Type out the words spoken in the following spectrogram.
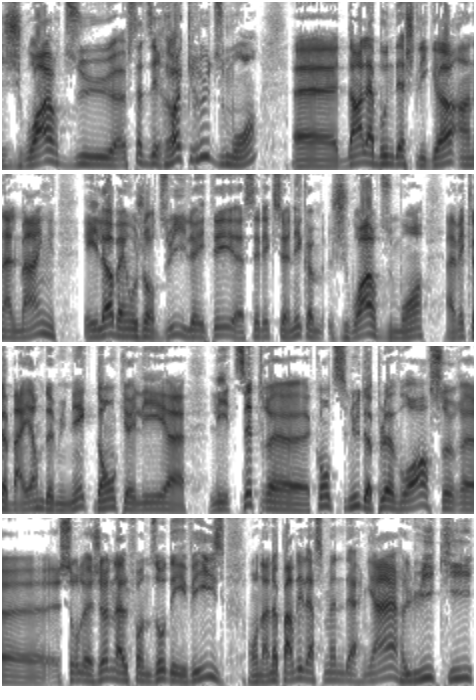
joueur du, euh, c'est-à-dire recrue du mois euh, dans la Bundesliga en Allemagne. Et là, ben aujourd'hui, il a été euh, sélectionné comme joueur du mois avec le Bayern de Munich. Donc les les titres continuent de pleuvoir sur sur le jeune Alfonso Davies. On en a parlé la semaine dernière. Lui qui,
